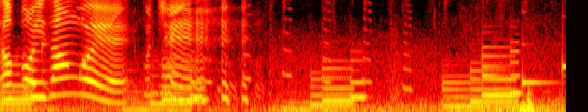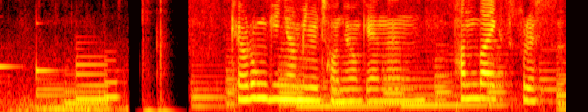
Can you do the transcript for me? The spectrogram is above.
아빠 이상한 거해, 그치? 결혼기념일 저녁에는 판다 익스프레스.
